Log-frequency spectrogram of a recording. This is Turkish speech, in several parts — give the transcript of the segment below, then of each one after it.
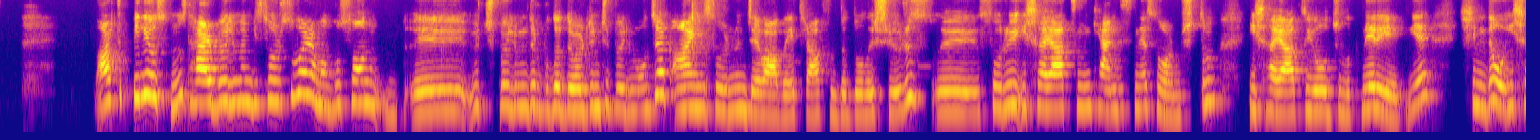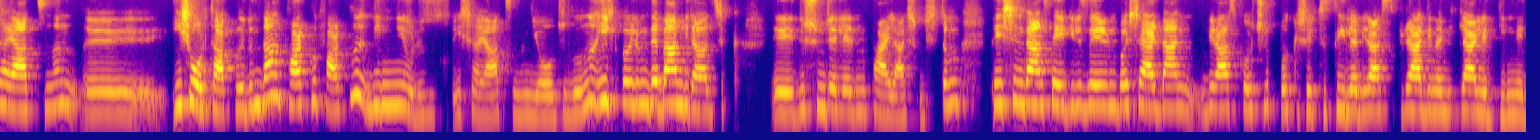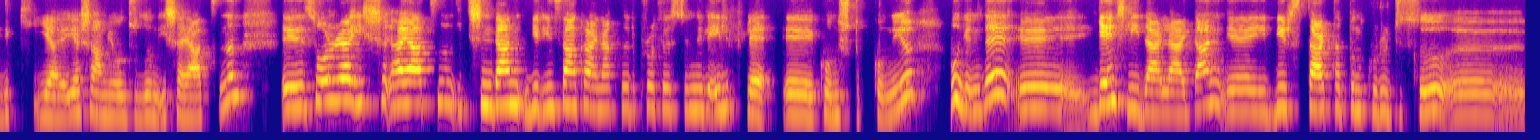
Artık biliyorsunuz her bölümün bir sorusu var ama bu son e, üç bölümdür, bu da dördüncü bölüm olacak. Aynı sorunun cevabı etrafında dolaşıyoruz. E, soruyu iş hayatının kendisine sormuştum. İş hayatı yolculuk nereye diye. Şimdi o iş hayatının e, iş ortaklarından farklı farklı dinliyoruz iş hayatının yolculuğunu. İlk bölümde ben birazcık e, düşüncelerimi paylaşmıştım. Peşinden sevgili Zerrin Başer'den biraz koçluk bakış açısıyla, biraz spiral dinamiklerle dinledik ya, yaşam yolculuğunu, iş hayatının. E, sonra iş hayatının içinden bir insan kaynakları profesyoneli Elif'le e, konuştuk konuyu. Bugün de e, genç liderlerden e, bir startup'ın kurucusu e,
